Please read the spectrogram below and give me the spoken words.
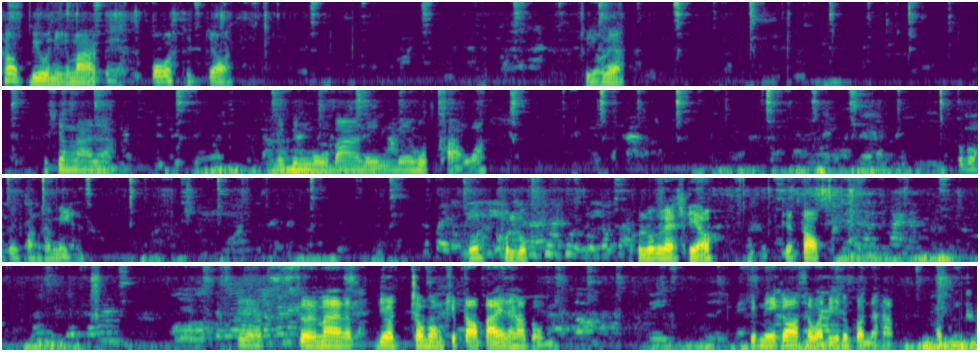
ชอบวิวนี้มากเลย โอ้สุดยอด เสียวเลยอะเชียงรายเลยอะ นี่เป็นหมู่บ้านในในหุบเขาอะก็บอกเป็นฝั่งเขมรโอ้ขนลุกขนลุกเลยเดี๋ยว เดี๋ยวตกนี่ครับสวยมากครับเดี๋ยวชมผมคลิปต่อไปนะครับผม คลิปนี้ก็สวัสดีทุกคนนะครับ ขอบคุณครับ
